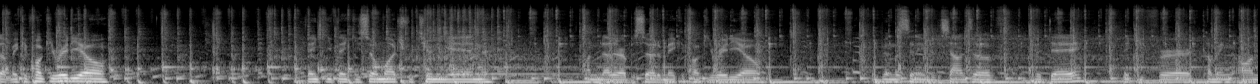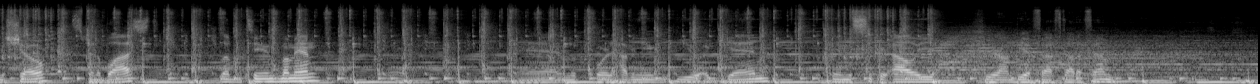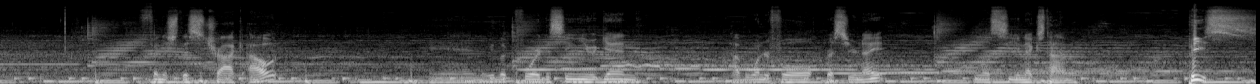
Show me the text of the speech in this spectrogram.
What's up, Make It Funky Radio? Thank you, thank you so much for tuning in on another episode of Make It Funky Radio. You've been listening to the sounds of Ledet. Thank you for coming on the show. It's been a blast. Love the tunes, my man. And look forward to having you, you again in the secret alley here on BFF.fm. Finish this track out we look forward to seeing you again. Have a wonderful rest of your night, and we'll see you next time. Peace.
